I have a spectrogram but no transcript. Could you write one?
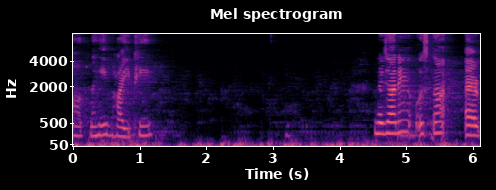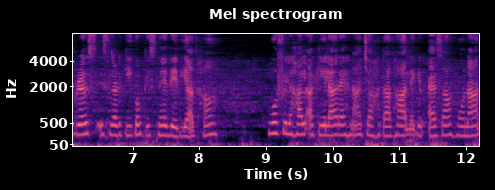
आँख नहीं भाई थी। न जाने उसका एड्रेस इस लड़की को किसने दे दिया था। वो फ़िलहाल अकेला रहना चाहता था, लेकिन ऐसा होना,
